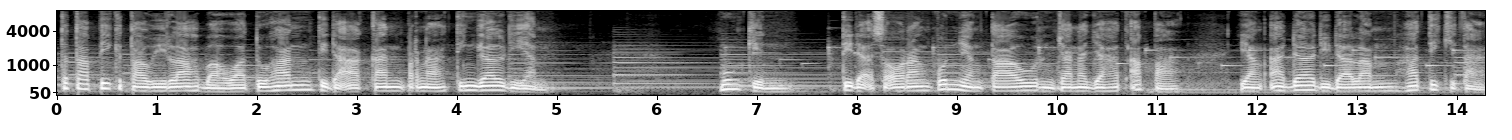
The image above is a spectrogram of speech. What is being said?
Tetapi ketahuilah bahwa Tuhan tidak akan pernah tinggal diam. Mungkin tidak seorang pun yang tahu rencana jahat apa yang ada di dalam hati kita,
